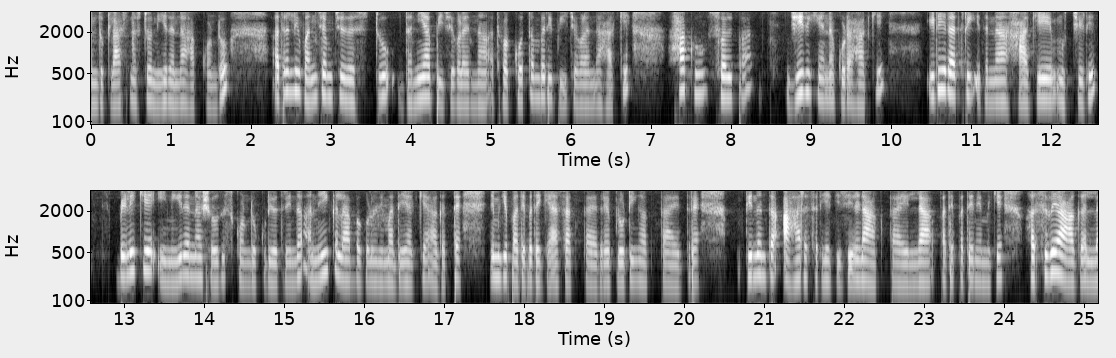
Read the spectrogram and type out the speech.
ಒಂದು ಗ್ಲಾಸ್ನಷ್ಟು ನೀರನ್ನು ಹಾಕ್ಕೊಂಡು ಅದರಲ್ಲಿ ಒಂದು ಚಮಚದಷ್ಟು ಧನಿಯಾ ಬೀಜಗಳನ್ನು ಅಥವಾ ಕೊತ್ತಂಬರಿ ಬೀಜಗಳನ್ನು ಹಾಕಿ ಹಾಗೂ ಸ್ವಲ್ಪ ಜೀರಿಗೆಯನ್ನು ಕೂಡ ಹಾಕಿ ಇಡೀ ರಾತ್ರಿ ಇದನ್ನು ಹಾಗೇ ಮುಚ್ಚಿಡಿ. ಬೆಳಿಗ್ಗೆ ಈ ನೀರನ್ನು ಶೋಧಿಸಿಕೊಂಡು ಕುಡಿಯೋದ್ರಿಂದ ಅನೇಕ ಲಾಭಗಳು ನಿಮ್ಮ ದೇಹಕ್ಕೆ ಆಗುತ್ತೆ. ನಿಮಗೆ ಪದೇ ಪದೇ ಗ್ಯಾಸ್ ಆಗ್ತಾ ಇದ್ದರೆ ಬ್ಲೋಟಿಂಗ್ ಆಗ್ತಾ ಇದ್ದರೆ ತಿನ್ನಂಥ ಆಹಾರ ಸರಿಯಾಗಿ ಜೀರ್ಣ ಆಗ್ತಾ ಇಲ್ಲ, ಪದೇ ಪದೇ ನಿಮಗೆ ಹಸುವೆ ಆಗಲ್ಲ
